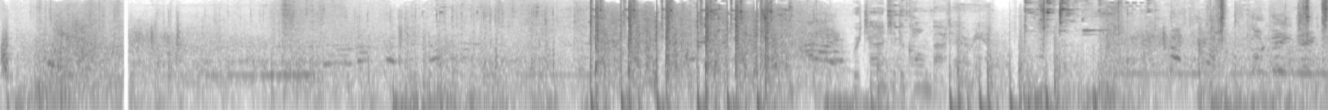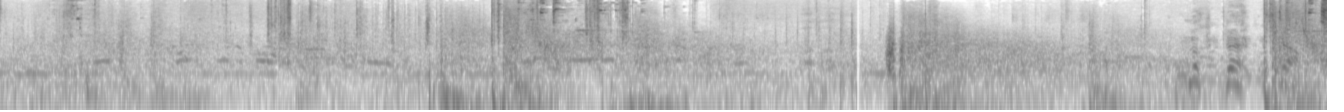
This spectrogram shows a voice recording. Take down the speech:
Return to the combat area. Look, there, down.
